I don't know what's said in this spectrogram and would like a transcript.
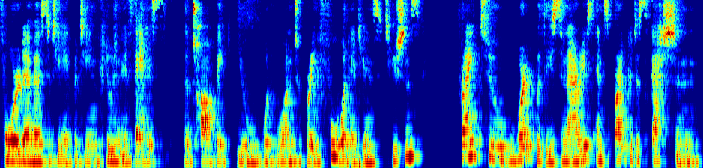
for diversity, equity, inclusion, if that is the topic you would want to bring forward at your institutions. Try to work with these scenarios and spark a discussion,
